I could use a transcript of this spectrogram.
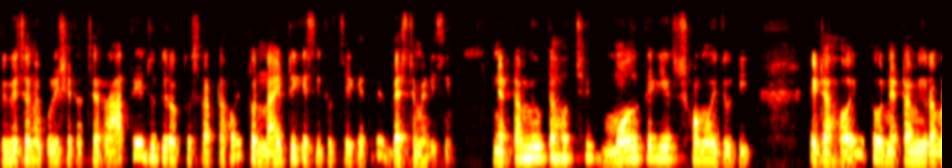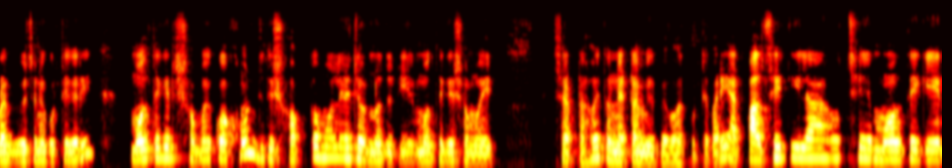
বিবেচনা করি, সেটা হচ্ছে রাতে যদি রক্তস্রাবটা হয়, তো নাইট্রিক অ্যাসিড হচ্ছে এক্ষেত্রে বেস্ট মেডিসিন নেটামিউটা হচ্ছে মল ত্যাগের সময় যদি এটা হয়, তো নেটামিউর আমরা বিবেচনা করতে পারি। মলত্যাগের সময় কখন? যদি শক্ত মলের জন্য যদি মলত্যাগের সময় স্রাবটা হয়, তো নেটামিউর ব্যবহার করতে পারি। আর পালসেটিলা হচ্ছে মলত্যাগের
